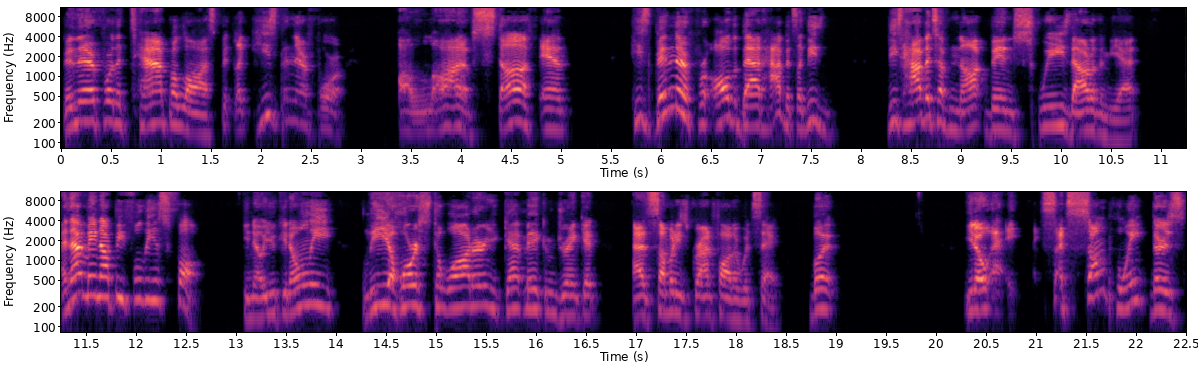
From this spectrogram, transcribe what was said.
been there for the Tampa loss. But like he's been there for a lot of stuff. And he's been there for all the bad habits. Like these these habits have not been squeezed out of him yet. And that may not be fully his fault. You know, you can only lead a horse to water, you can't make him drink it, as somebody's grandfather would say. But you know, at, at some point, there's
